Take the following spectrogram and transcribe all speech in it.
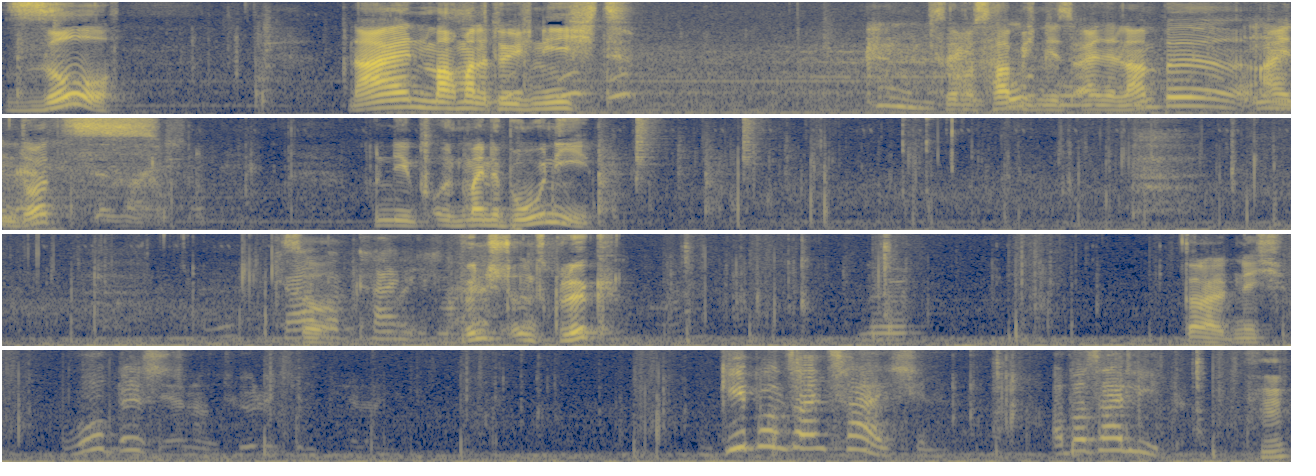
So. Nein, machen wir natürlich nicht. So, was habe ich denn jetzt? Eine Lampe, ein Dots, Und, die, und meine Boni. So. Wünscht uns Glück? Nö. Dann halt nicht. Wo bist du? Gib uns ein Zeichen. Aber sei lieb. Hm?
